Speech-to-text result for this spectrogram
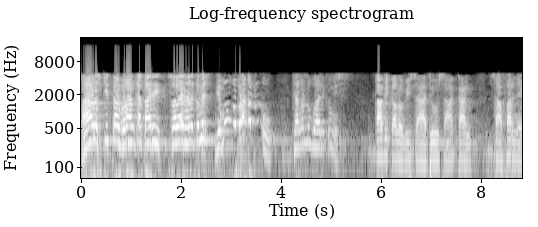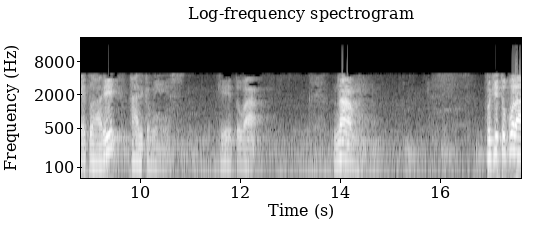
Harus kita berangkat hari selain hari Kamis. Ya mau berangkat dulu. Jangan nunggu hari Kamis. Tapi kalau bisa diusahakan safarnya itu hari hari Kamis. Gitu Pak. Nah, begitu pula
